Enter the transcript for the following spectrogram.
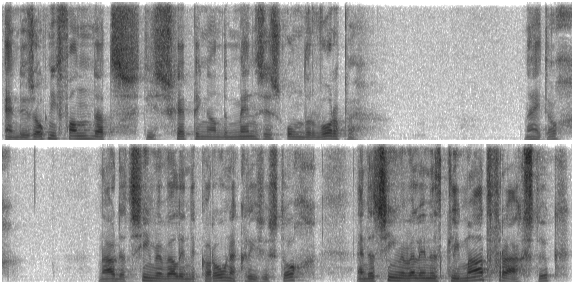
En dus ook niet van dat die schepping aan de mens is onderworpen. Nee, toch? Nou, dat zien we wel in de coronacrisis, toch? En dat zien we wel in het klimaatvraagstuk.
